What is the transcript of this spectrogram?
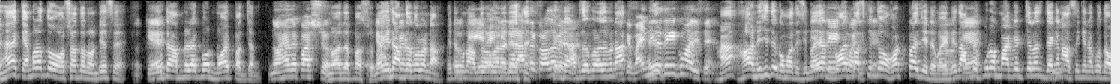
হ্যাঁ ক্যামেরা তো অসাধারণ ঠিক আছে। এটা আপনি রাখব নয় পাঁচ যান নয় হাজার পাঁচশো। নয় হাজার পাঁচশো। ভাই এটা আজকে- আপনি করবেন না। এটা কোনো আপনি করবেন না এটা আপনার করা যাবে যাবে না। ভাই নিজে থেকে কমা দিছে। হ্যাঁ হ্যাঁ কমা দিচ্ছি ভাই। পাঁচ কিন্তু হট প্রাইস এটা ভাই। এটা আপনি পুরো মার্কেট চ্যালেঞ্জ দেখেন আছে কিনা কোথাও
